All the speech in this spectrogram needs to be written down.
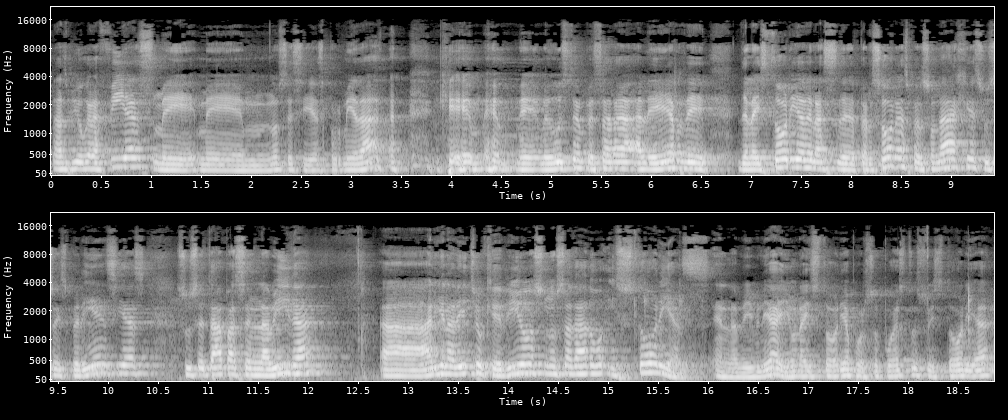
las biografías, me, me, no sé si es por mi edad, que me, me gusta empezar a, a leer de, de, la historia de las eh, personas, personajes, sus experiencias, sus etapas en la vida. Uh, alguien ha dicho que Dios nos ha dado historias en la Biblia, y una historia, por supuesto, su historia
